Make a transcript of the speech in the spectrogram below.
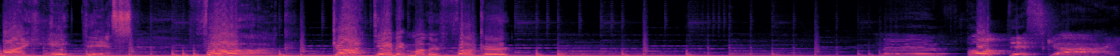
I hate this. Fuck! God damn it, motherfucker! Fuck this guy.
